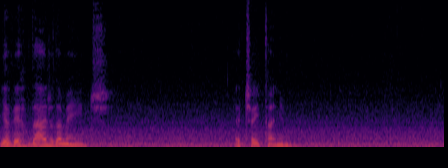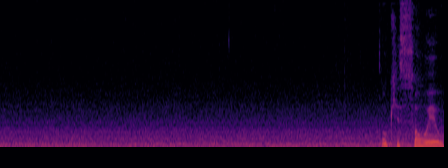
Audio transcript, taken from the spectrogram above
E a verdade da mente é Chaitanya. O que sou eu?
